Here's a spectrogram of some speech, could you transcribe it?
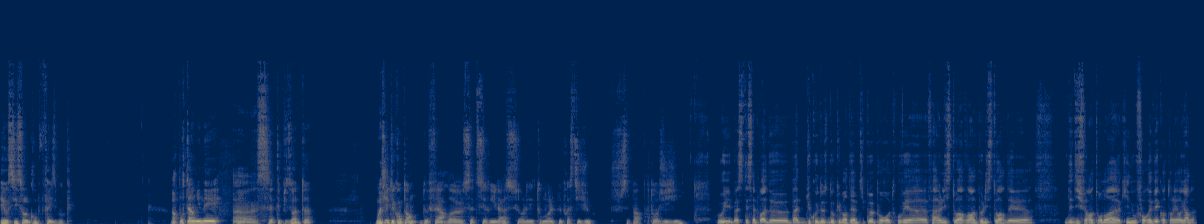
et aussi sur le groupe Facebook. Alors pour terminer euh, cet épisode, moi été content de faire euh, cette série-là sur les tournois les plus prestigieux. Je sais pas, pour toi Gigi? Oui, bah c'était sympa de, bah du coup de se documenter un petit peu pour retrouver, euh, enfin l'histoire, voir un peu l'histoire des euh, des différents tournois euh, qui nous font rêver quand on les regarde,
